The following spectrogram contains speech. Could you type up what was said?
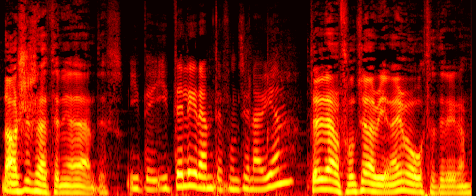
No, yo ya las tenía de antes. ¿Y, te- ¿Y Telegram te funciona bien? Telegram funciona bien, a mí me gusta Telegram.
